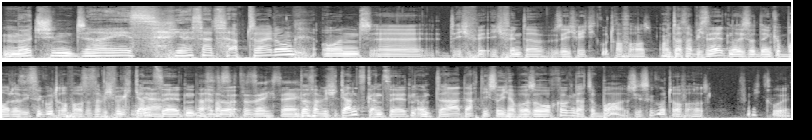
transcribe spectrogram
Merchandise, wie heißt das, Abteilung. Und äh, ich, ich finde, da sehe ich richtig gut drauf aus. Und das habe ich selten, dass ich so denke, boah, da siehst du gut drauf aus. Das habe ich wirklich ganz Ja, selten. das also, tatsächlich selten. Das habe ich ganz, ganz selten. Und da dachte ich so, ich habe so hochgeguckt und dachte, boah, siehst du gut drauf aus. Finde ich cool.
